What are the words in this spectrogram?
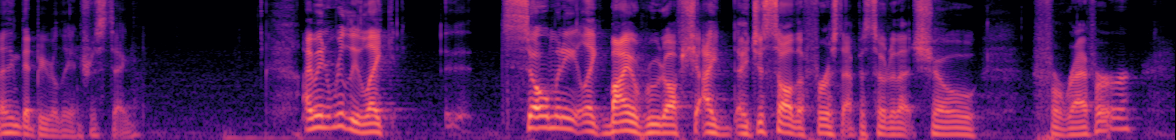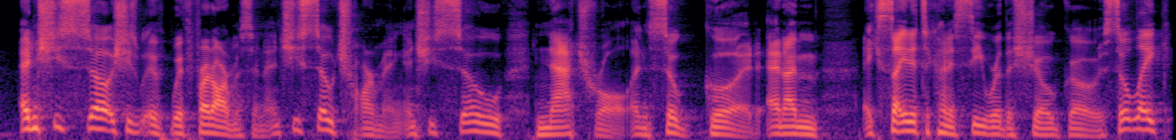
I think that'd be really interesting. I mean, really, like so many like Maya Rudolph. She, I I just saw the first episode of that show, Forever, and she's so she's with, Fred Armisen, and she's so charming, and she's so natural and so good, and I'm excited to kind of see where the show goes. So like,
